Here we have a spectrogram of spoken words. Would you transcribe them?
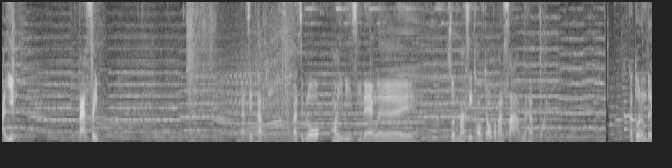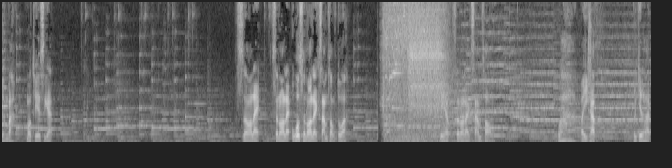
ไปอีกแปดสิบ80 ครับ 80 โลไม่มีสีแดงเลย ส่วนมากสีทองจะออกประมาณ 3 นะครับ ก็ตัวเดิมๆปะมอเทสอีกแล้วสโนแลกสโนแลกโอ้สโนแลกซ้ำสองตัว นี่ครับสโนแลกซ้ำสองว้าไปอีกครับเมื่อกี้เท่าไหร่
